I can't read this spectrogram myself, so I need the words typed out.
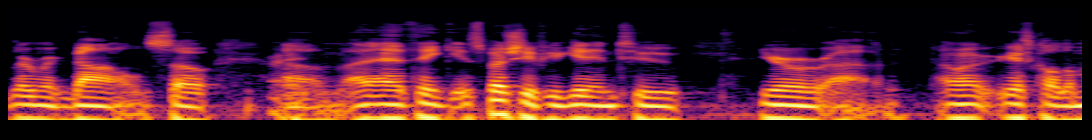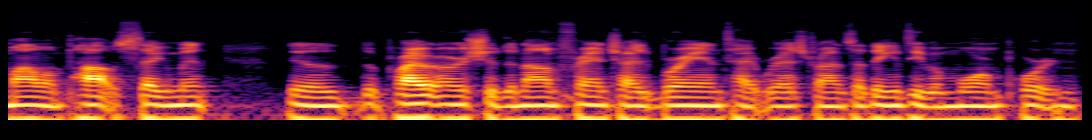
they're McDonald's. So Right. um, I, I think especially if you get into your uh, I guess called the mom and pop segment, you know the private ownership, the non-franchise brand type restaurants. I think it's even more important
